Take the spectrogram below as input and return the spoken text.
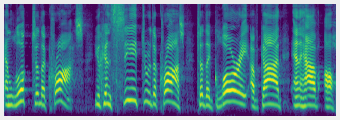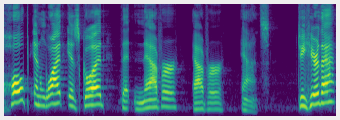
and look to the cross, you can see through the cross to the glory of God and have a hope in what is good that never ever ends. Do you hear that?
